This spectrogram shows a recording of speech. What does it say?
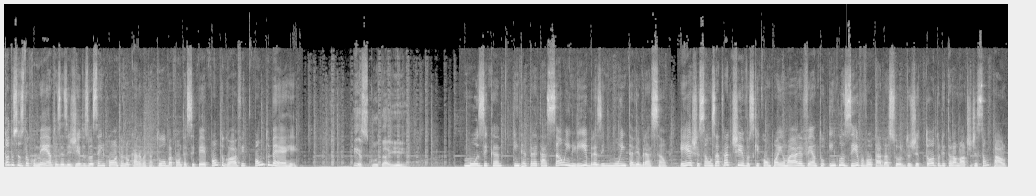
Todos os documentos exigidos você encontra no caraguatatuba.sp.gov.br. Escuta aí música, interpretação em libras e muita vibração. Estes são os atrativos que compõem o maior evento inclusivo voltado a surdos de todo o litoral norte de São Paulo,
